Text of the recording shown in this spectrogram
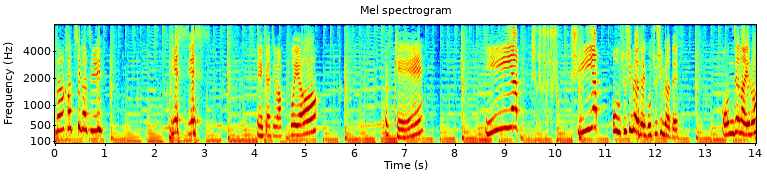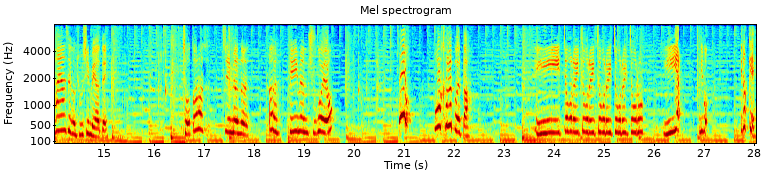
나랑 같이 가지. yes yes. 여기까지 왔고요. 이렇게. 이얍. 쉬얍. 오 조심해야 돼 이거 조심해야 돼. 언제나 이런 하얀색은 조심해야 돼. 저 떨어지면은 아, 데이면 죽어요. 오! 와 큰일 날 뻔했다. 이쪽으로 이쪽으로 이쪽으로 이쪽으로 이쪽으로. 이야! 이거 이렇게.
